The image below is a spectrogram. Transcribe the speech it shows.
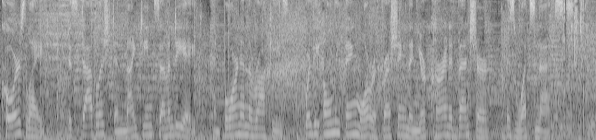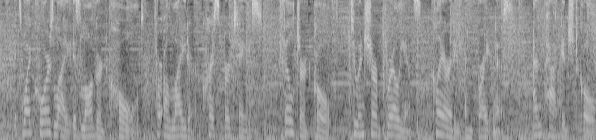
Coors Light, established in 1978 and born in the Rockies, where the only thing more refreshing than your current adventure is what's next. It's why Coors Light is lagered cold for a lighter, crisper taste, filtered cold to ensure brilliance, clarity, and brightness, and packaged cold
